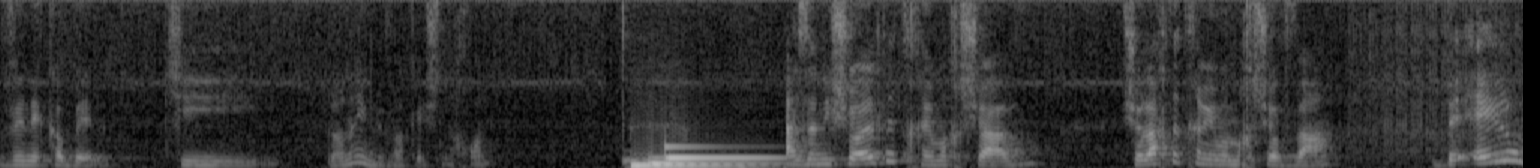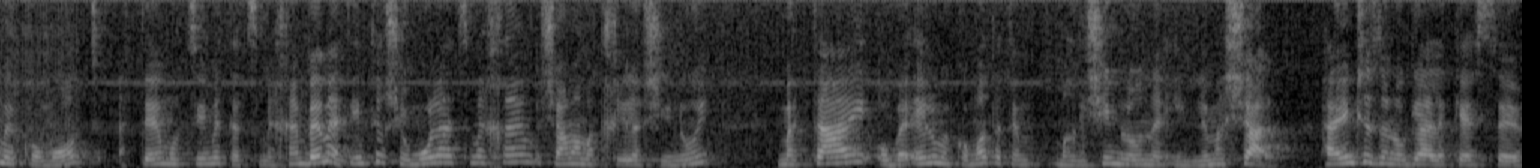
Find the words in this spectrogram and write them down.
ונקבל, כי לא נעים לבקש, נכון? אז אני שואלת אתכם עכשיו, שולחת אתכם עם המחשבה, באילו מקומות אתם מוצאים את עצמכם, באמת, אם תרשמו לעצמכם, שם מתחיל השינוי, מתי או באילו מקומות אתם מרגישים לא נעים. למשל, האם כשזה נוגע לכסף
